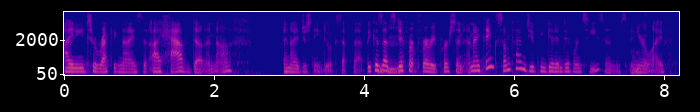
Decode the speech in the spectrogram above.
I need to recognize that I have done enough and I just need to accept that because that's mm-hmm. different for every person. And I think sometimes you can get in different seasons in mm. your life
